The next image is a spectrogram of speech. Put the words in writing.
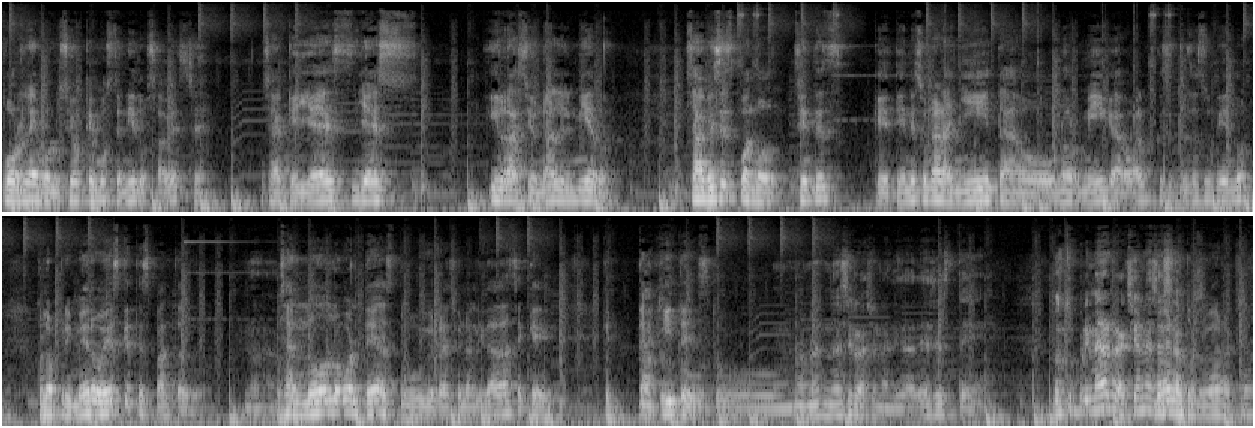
por la evolución que hemos tenido, ¿sabes? Sí. O sea, que ya es, ya es irracional el miedo. O sea, a veces cuando sientes que tienes una arañita o una hormiga o algo que se te está subiendo, pues lo primero es que te espantas. güey. Ajá. O sea, no, no volteas. Tu irracionalidad hace que, que te No, tu- agites. tu- tu- no, no, es- no es irracionalidad, es este. Pues tu primera reacción es bueno, esa. tu pues. primera reacción.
